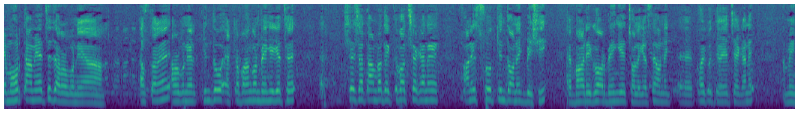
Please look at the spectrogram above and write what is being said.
এই মুহূর্তে আমি আছি জারবনিয়া স্থানে জারবনিয়ার কিন্তু একটা ভাঙ্গন ভেঙে গেছে। সেই সাথে আমরা দেখতে পাচ্ছি এখানে পানির স্রোত কিন্তু অনেক বেশি। বাড়ি ঘর ভেঙে চলে গেছে অনেক ক্ষয়ক্ষতি হয়েছে এখানে। আমি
